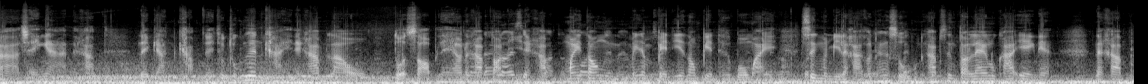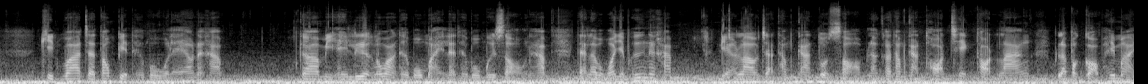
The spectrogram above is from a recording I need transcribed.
อ่าใช้งานนะครับ ในการขับในทุก ๆ เงื่อนไขนะครับ เราตรวจสอบแล้วนะครับ ตอนนี้นะครับไม่ต้องไม่จำเป็นที่จะต้องเปลี่ยนเทอร์โบใหม่ ซึ่งมันมีราคาค่อนข้างสูงนะครับซึ่งตอนแรกลูกค้าเองเนี่ยนะครับคิดว่าจะต้องเปลี่ยนเทอร์โบแล้วนะครับ ก็มีให้เลือกระหว่างเทอร์โบใหม่และเทอร์โบมือสองนะครับแต่เราบอกว่าอย่าพึ่งนะครับ เดี๋ยวเราจะทำการตรวจสอบ แล้วก็ทำการถอดเช็คถอดล้างแล้วประกอบให้ใหม่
